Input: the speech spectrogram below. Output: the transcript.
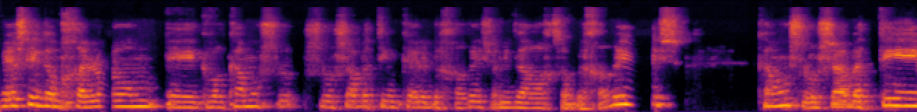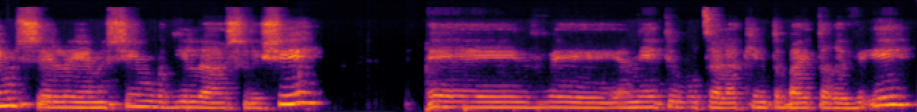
ויש לי גם חלום, אה, כבר קמו שלושה בתים כאלה בחריש, אני גרה עכשיו בחריש, קמו שלושה בתים של נשים בגיל השלישי, אה, ואני הייתי רוצה להקים את הבית הרביעי,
